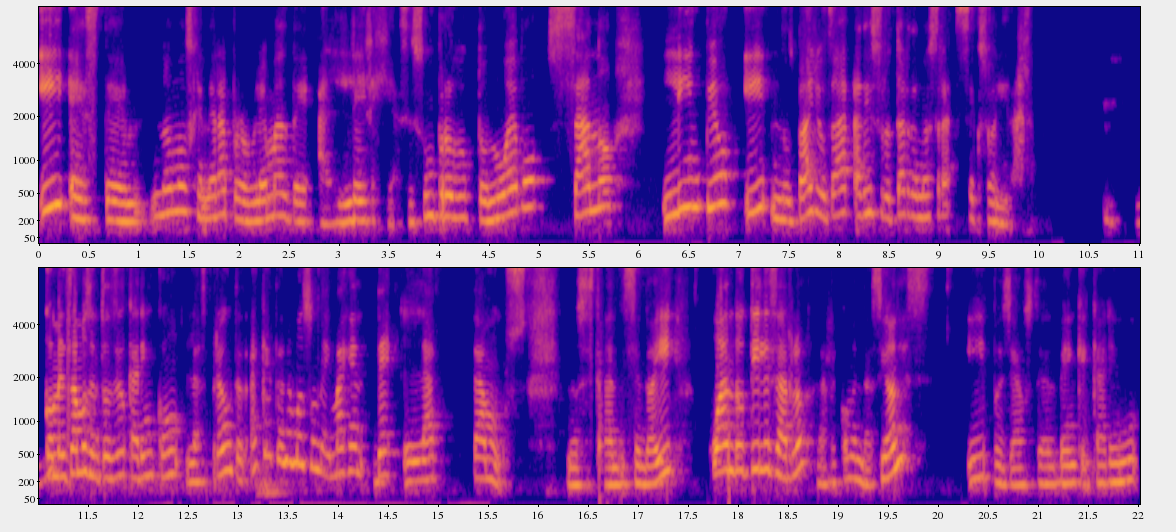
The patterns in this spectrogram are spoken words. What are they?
y este no nos genera problemas de alergias. Es un producto nuevo, sano, limpio y nos va a ayudar a disfrutar de nuestra sexualidad. Comenzamos entonces, Karin, con las preguntas. Aquí tenemos una imagen de Lactamus. Nos están diciendo ahí cuándo utilizarlo, las recomendaciones. Y pues ya ustedes ven que Karin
